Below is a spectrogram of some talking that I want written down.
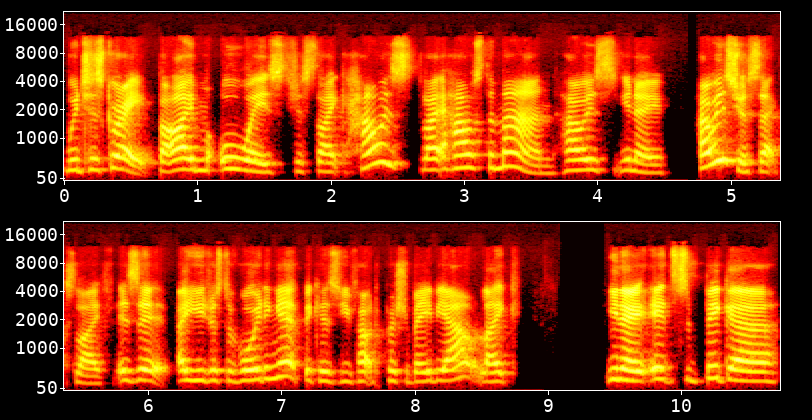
which is great, but I'm always just like, how is like how's the man? How is you know how is your sex life is it are you just avoiding it because you've had to push a baby out like you know it's bigger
